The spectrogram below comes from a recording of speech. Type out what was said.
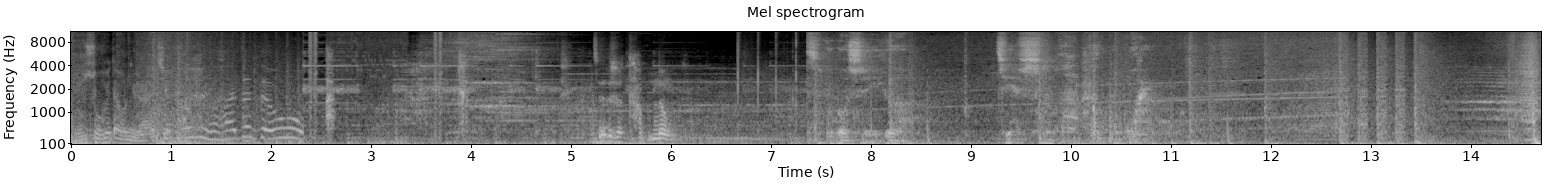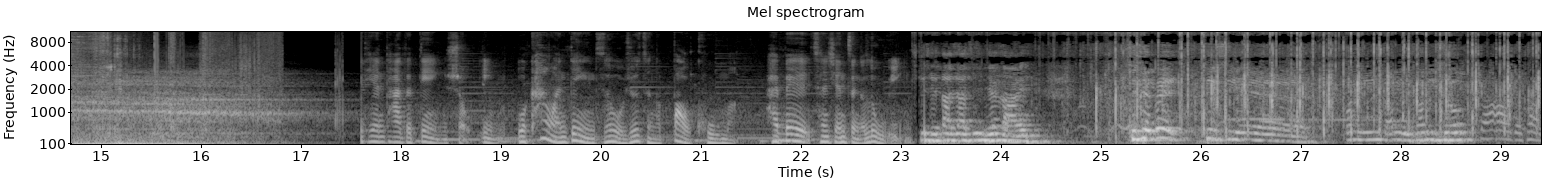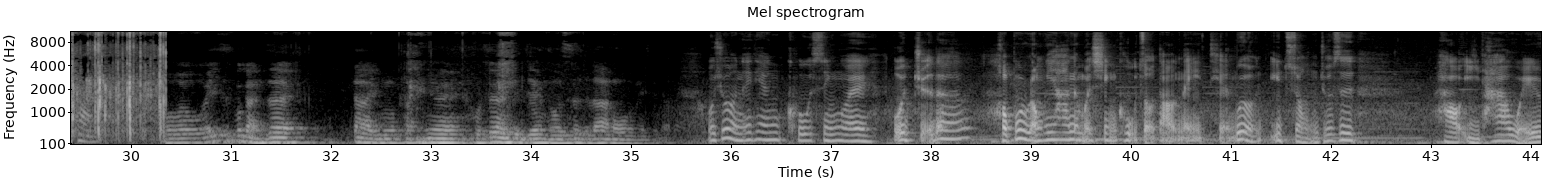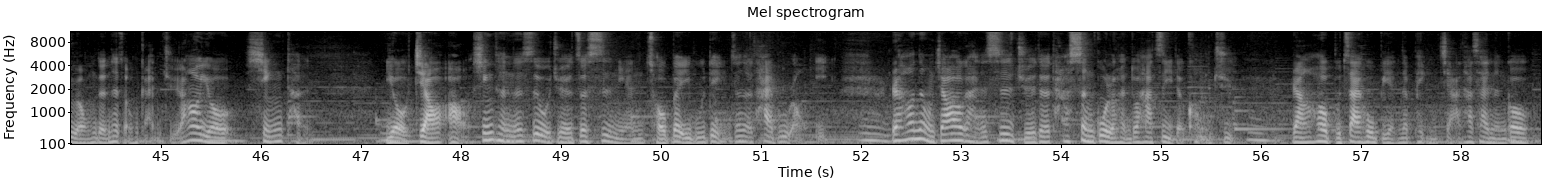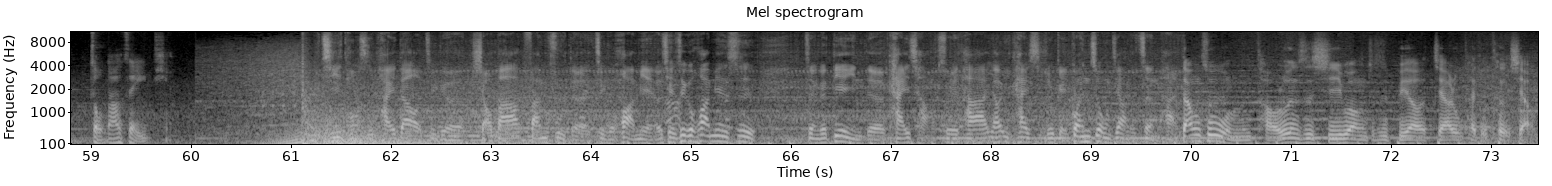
你说会带我女儿来见我，女儿还在等我。真的是他们弄的，只不过是一个借尸还魂的怪他的电影首映，我看完电影之后，我就整个爆哭嘛，还被陈贤整个录影。谢谢大家今天来，谢谢贝，谢谢，欢迎导演张立修。骄傲的太太，我我一直不敢在大荧幕看，因为我虽然姐姐很多次，但我每次。我觉得我那天哭是因为我觉得好不容易他那么辛苦走到那一天，我有一种就是好以他为荣的那种感觉，然后有心疼，有骄傲。心疼的是，我觉得这四年筹备一部电影真的太不容易。嗯，然后那种骄傲感是觉得他胜过了很多他自己的恐惧，嗯，然后不在乎别人的评价，他才能够走到这一天。其实同时拍到这个小巴翻覆的这个画面，而且这个画面是整个电影的开场，所以他要一开始就给观众这样的震撼。当初我们讨论是希望就是不要加入太多特效，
